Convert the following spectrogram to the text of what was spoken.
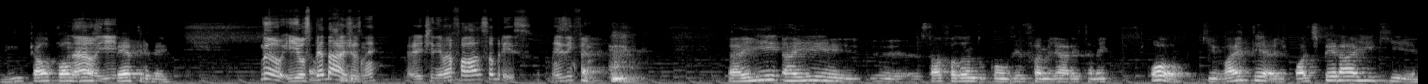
Tem cláusulas e... Petri aí. Não, e os pedágios, né? A gente nem vai falar sobre isso. Mas enfim. É. Aí, aí eu estava falando do convívio familiar aí também. Oh, que vai ter, a gente pode esperar aí que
